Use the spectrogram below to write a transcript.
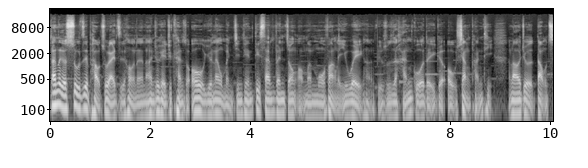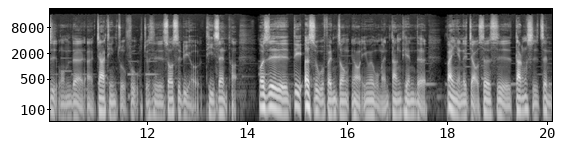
当那个数字跑出来之后呢，然后你就可以去看说，哦，原来我们今天第三分钟，我们模仿了一位哈，比如说是韩国的一个偶像团体，然后就。就导致我们的呃家庭主妇就是收视率有提升哈，或是第二十五分钟哦，因为我们当天的扮演的角色是当时正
